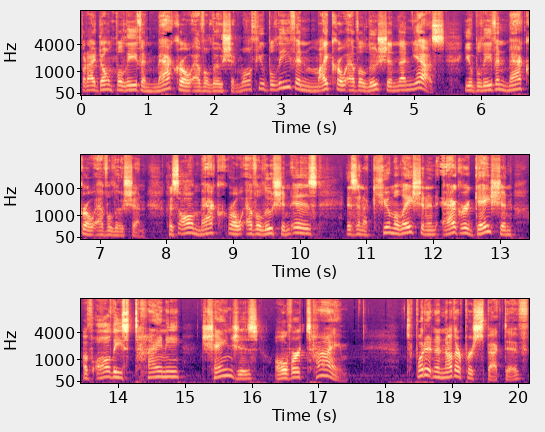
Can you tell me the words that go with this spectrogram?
but I don't believe in macroevolution. Well, if you believe in microevolution, then yes, you believe in macroevolution, because all macroevolution is is an accumulation, an aggregation of all these tiny changes over time. To put it in another perspective,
